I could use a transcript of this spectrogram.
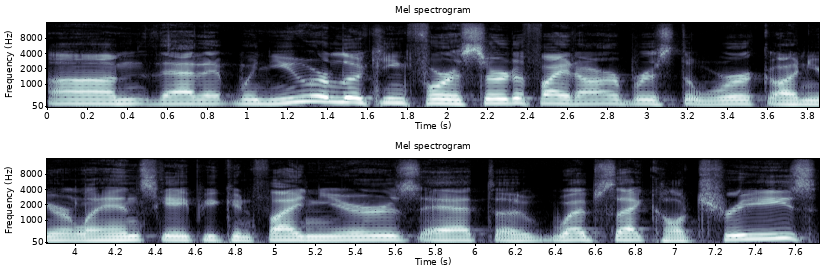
um, that it, when you are looking for a certified arborist to work on your landscape, you can find yours at a website called Trees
